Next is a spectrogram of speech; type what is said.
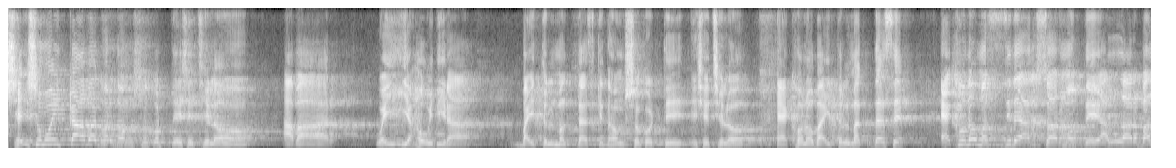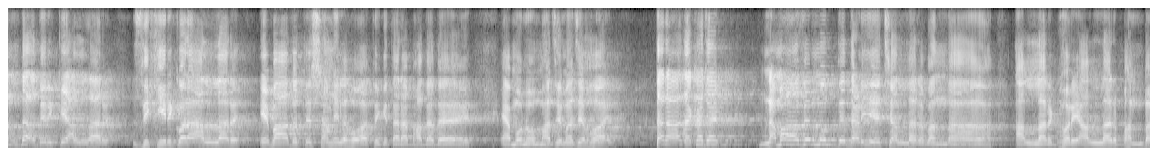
সেই সময় কাবা ঘর ধ্বংস করতে এসেছিল আবার ওই ইয়াহুদিরা বাইতুল মকদাসকে ধ্বংস করতে এসেছিল এখনো বাইতুল মকদাসে এখনও মসজিদে আকসার মধ্যে আল্লাহর বান্দাদেরকে আল্লাহর জিকির করা, আল্লাহর এবাদতে সামিল হওয়া থেকে তারা বাধা দেয়। এমনও মাঝে মাঝে হয়, তারা দেখা যায় নামাজের মধ্যে দাঁড়িয়েছে আল্লাহর বান্দা, আল্লাহর ঘরে আল্লাহর বান্দা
